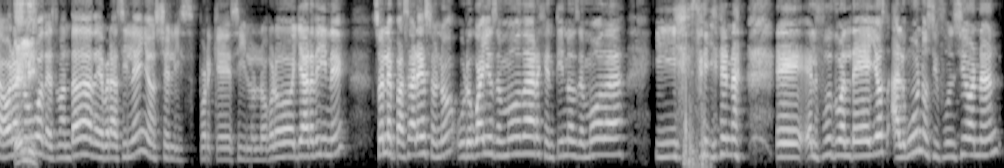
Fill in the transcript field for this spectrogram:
ahora no hubo desbandada de brasileños, Chelis, porque si lo logró Jardine, suele pasar eso, ¿no? Uruguayos de moda, argentinos de moda, y se llena eh, el fútbol de ellos. Algunos sí funcionan,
